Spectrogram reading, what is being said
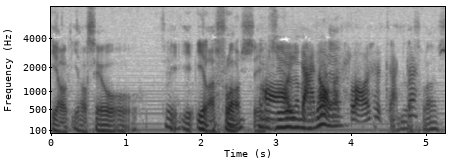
I el, i el seu... Sí. I, i, les flors, sí. Oh, Girona i tant, no, Marmora. les flors, exacte. Les flors.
